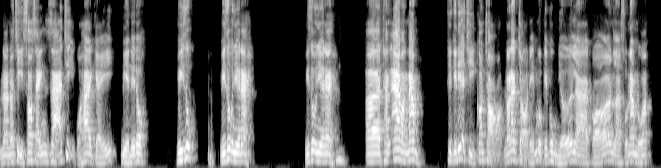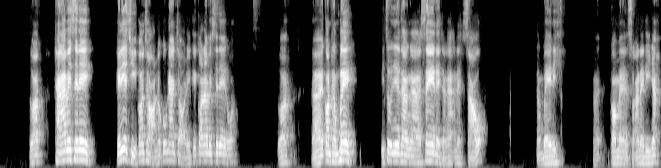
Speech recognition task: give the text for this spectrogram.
là nó chỉ so sánh giá trị của hai cái biến đấy thôi. Ví dụ ví dụ như này. Ví dụ như này. À, thằng a bằng 5 thì cái địa chỉ con trỏ nó đang trỏ đến một cái vùng nhớ là có là số 5 đúng không? Đúng không? Thằng abcd cái địa chỉ con trỏ nó cũng đang trỏ đến cái con abcd đúng không? Đúng không? Đấy còn thằng b ví dụ như thằng à, C này chẳng hạn này 6 thằng B đi. Đấy, comment xóa này đi nhá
